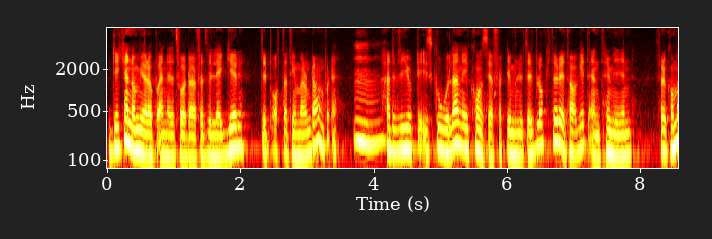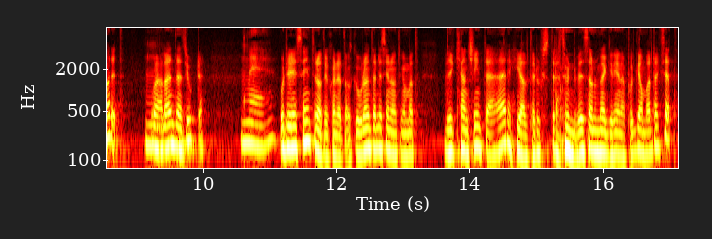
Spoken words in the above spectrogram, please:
det kan de göra på en eller två dagar för att vi lägger typ åtta timmar om dagen på det. Mm. Hade vi gjort det i skolan i konstiga 40 minuters block då hade det tagit en termin för att komma dit. Och alla hade inte ens gjort det. Nej. Och det säger inte något generellt om skolan utan det säger något om att vi kanske inte är helt rustade att undervisa om de här grejerna på ett gammaldags sätt.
